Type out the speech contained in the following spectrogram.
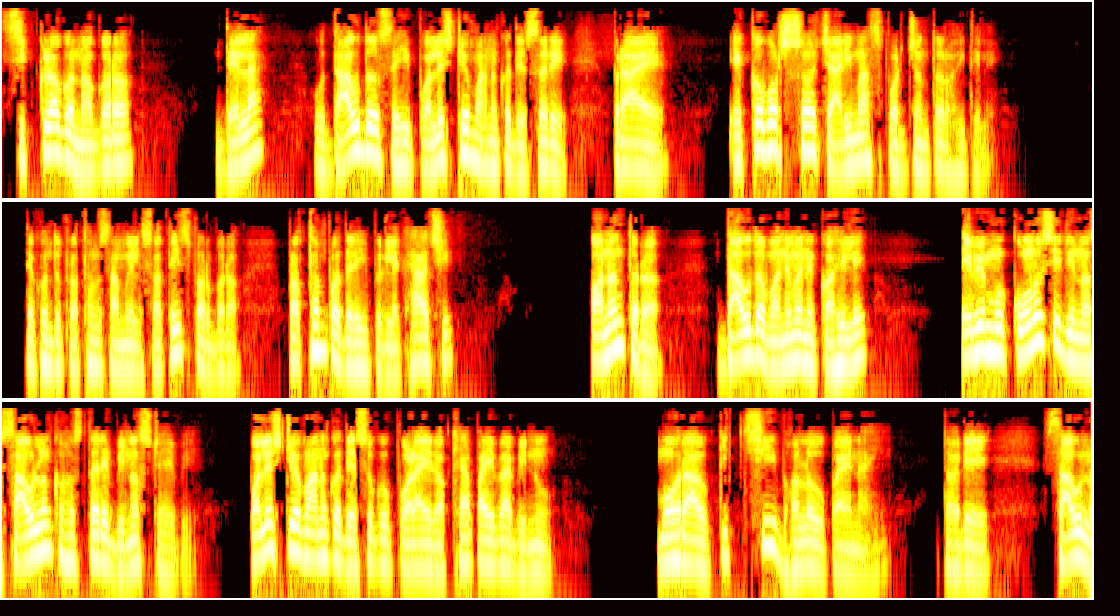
ଶିକ୍ଳଗ ନଗର ଦେଲା ଓ ଦାଉଦ ସେହି ପଲିଷ୍ଟିୟମାନଙ୍କ ଦେଶରେ ପ୍ରାୟ ଏକ ବର୍ଷ ଚାରି ମାସ ପର୍ଯ୍ୟନ୍ତ ରହିଥିଲେ। ଦେଖନ୍ତୁ ପ୍ରଥମ ସାମିଲ ସତେଇଶ ପର୍ବର ପ୍ରଥମ ପଦରେ ଏହିପରି ଲେଖା ଅଛି ଅନନ୍ତର ଦାଉଦ ମନେ ମନେ କହିଲେ ଏବେ ମୁଁ କୌଣସି ଦିନ ସାଉଲଙ୍କ ହସ୍ତରେ ବିନଷ୍ଟ ହେବି। ପଲେଷ୍ଟିୟମାନଙ୍କ ଦେଶକୁ ପଳାଇ ରକ୍ଷା ପାଇବା ବିନୁ ମୋର ଆଉ କିଛି ଭଲ ଉପାୟ ନାହିଁ। ଥରେ ସାଉଲ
